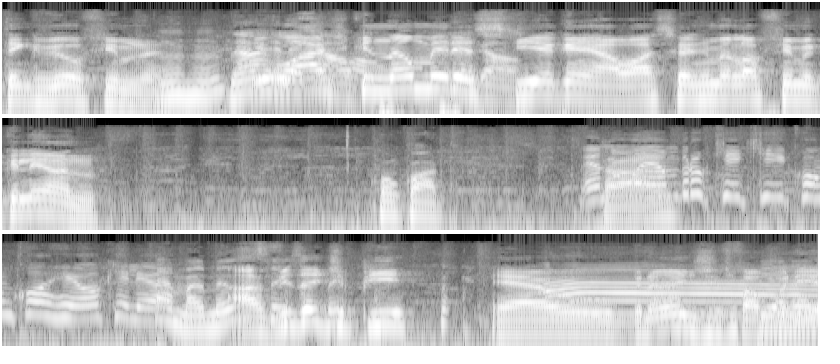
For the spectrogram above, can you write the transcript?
tem que ver o filme, né? Não, é Eu legal. acho que não merecia ganhar o Oscar de melhor filme aquele ano. Concordo. Eu Tá. não lembro o que, que concorreu aquele É, ano. mas mesmo A assim, Vida também- de Pi era Ah, o grande é favorito,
